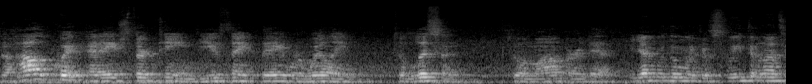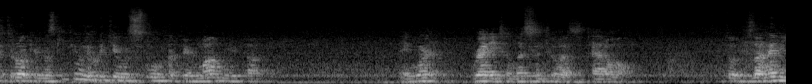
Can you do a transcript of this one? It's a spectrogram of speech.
So, how quick at age 13 do you think they were willing to listen to a mom or a dad? Як ви думаєте, в свої 13 років, наскільки вони хотіли слухати маму і тата? They weren't ready to listen to us at all. То взагалі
